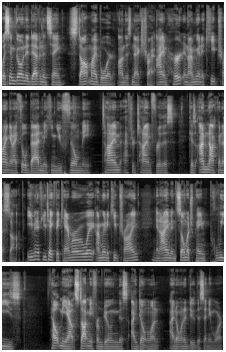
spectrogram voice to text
was him going to Devin and saying, Stomp my board on this next try. I am hurt and I'm going to keep trying, and I feel bad making you film me time after time for this because I'm not going to stop. Even if you take the camera away, I'm going to keep trying, hmm. and I am in so much pain. Please help me out. Stop me from doing this. I don't want. I don't want to do this anymore.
